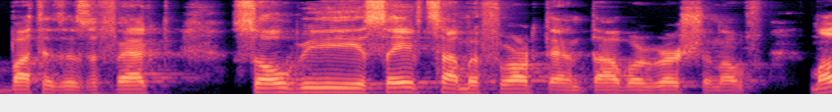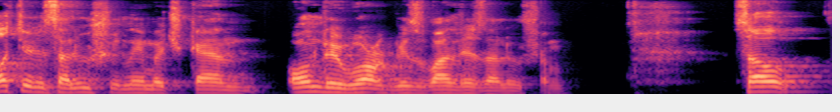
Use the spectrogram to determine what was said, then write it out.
but it is a fact. So we saved some effort, and our version of multi-resolution image can only work with one resolution. So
